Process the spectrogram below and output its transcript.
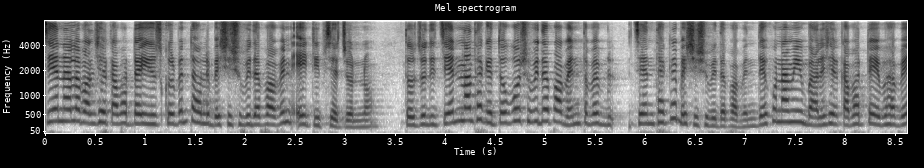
চেন আলা বালিশের কাভারটা ইউজ করবেন, তাহলে বেশি সুবিধা পাবেন এই টিপসের জন্য। তো যদি চেন না থাকে, তবুও সুবিধা পাবেন, তবে চেন থাকলে বেশি সুবিধা পাবেন। দেখুন, আমি বালিশের কাভারটা এভাবে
